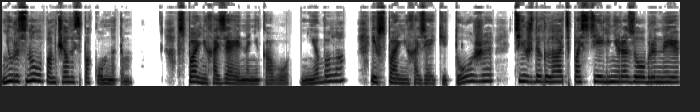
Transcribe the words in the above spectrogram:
Нюра снова помчалась по комнатам. В спальне хозяина никого не было, и в спальне хозяйки тоже тишь да гладь, постели неразобранные.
